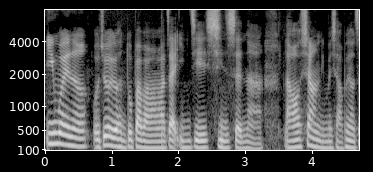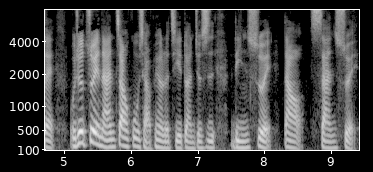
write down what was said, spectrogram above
因为呢，我觉得有很多爸爸妈妈在迎接新生啊，然后像你们小朋友在，我觉得最难照顾小朋友的阶段就是零岁到三岁。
